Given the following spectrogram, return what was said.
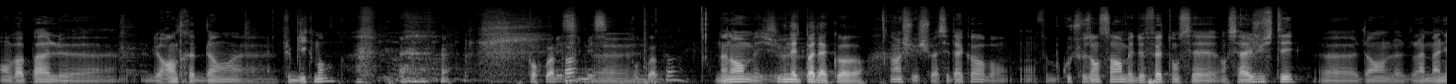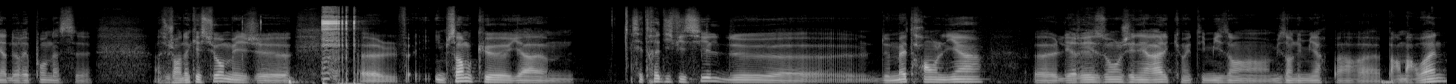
On ne va pas le, rentrer dedans publiquement. Pourquoi pas? Pourquoi pas? Non, non, mais si vous n'êtes pas d'accord. Non, je, suis assez d'accord. Bon, on fait beaucoup de choses ensemble, et de fait, on s'est, on s'est ajusté euh, dans, la manière de répondre à ce, à ce genre de questions. Mais je, euh, il me semble que y a, c'est très difficile de, euh, de mettre en lien euh, les raisons générales qui ont été mises en, mises en lumière par, euh, par Marwan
